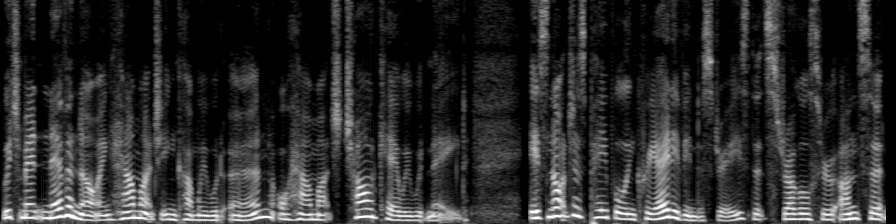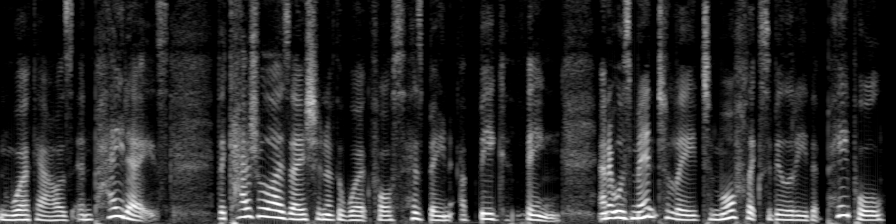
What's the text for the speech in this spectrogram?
which meant never knowing how much income we would earn or how much childcare we would need. It's not just people in creative industries that struggle through uncertain work hours and paydays. The casualisation of the workforce has been a big thing, and it was meant to lead to more flexibility that people,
